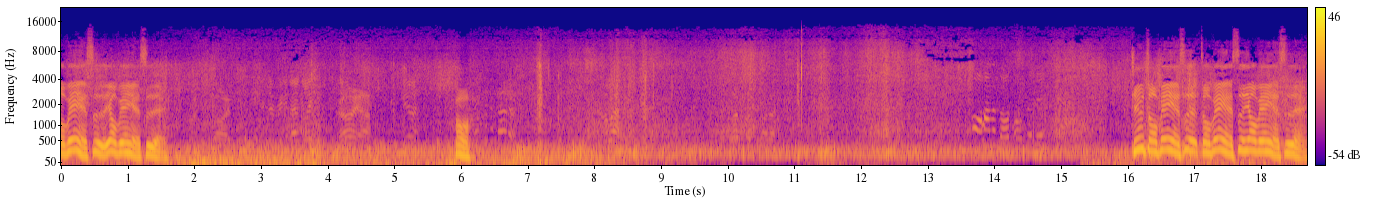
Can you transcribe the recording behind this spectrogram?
左边也是，右边也是、哎。哦，哦，他们怎么从这边下？其实左边也是，左边也是，右边也是、哎。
